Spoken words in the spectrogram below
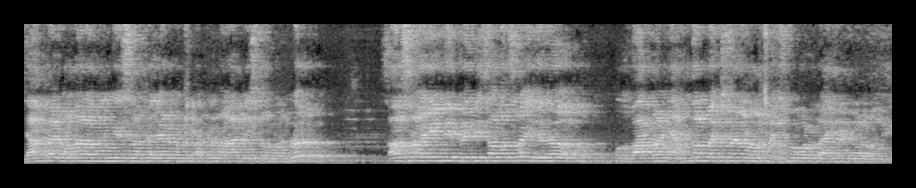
జాంపేట మహారామలింగేశ్వర కళ్యాణ మండపం పక్కన ఉన్నప్పుడు సంవత్సరం అయింది ప్రతి సంవత్సరం ఏదో ఒక భాగమాన్ని అందరం మర్చిపోయినా మనం మర్చిపోవడం రాజమండ్రి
